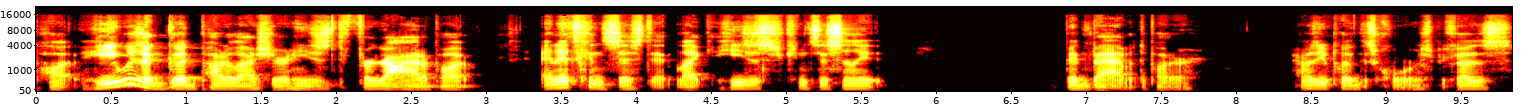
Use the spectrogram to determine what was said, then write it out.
putt. He was a good putter last year and he just forgot how to putt. And it's consistent. Like he's just consistently been bad with the putter. How has he played this course? Because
